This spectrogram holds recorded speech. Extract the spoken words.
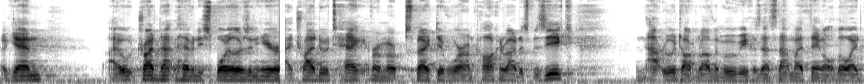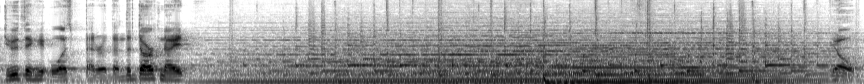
Again, I tried not to have any spoilers in here. I tried to attack it from a perspective where I'm talking about his physique, not really talking about the movie because that's not my thing, although I do think it was better than The Dark Knight. Yo,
